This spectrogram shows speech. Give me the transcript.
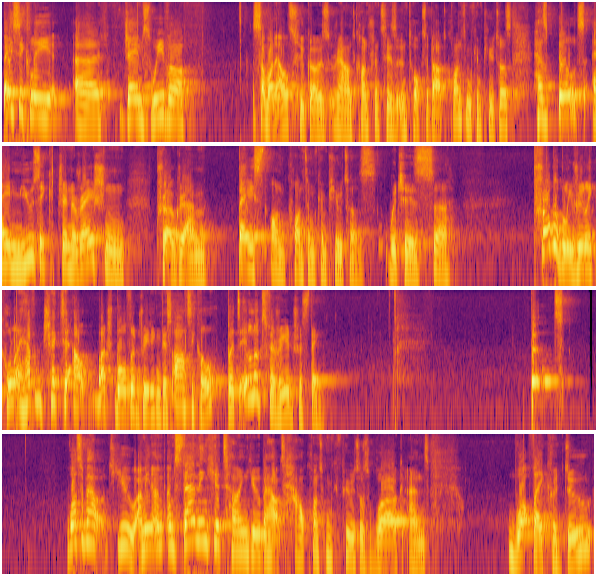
basically, uh, James Weaver, someone else who goes around conferences and talks about quantum computers, has built a music generation program based on quantum computers, which is uh, probably really cool. I haven't checked it out much more than reading this article, but it looks very interesting. What about you? I mean, I'm, I'm standing here telling you about how quantum computers work and what they could do.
